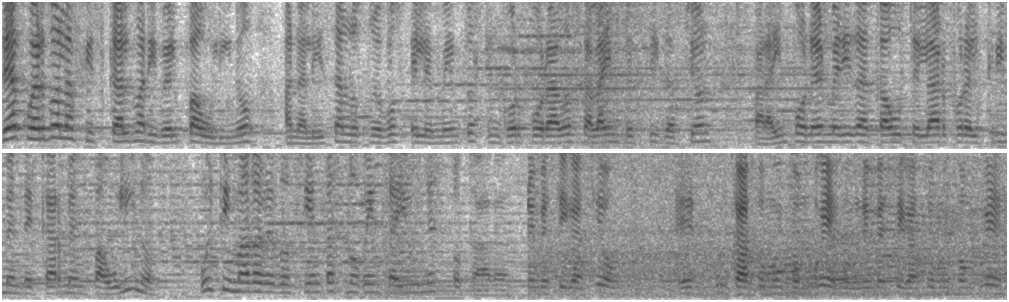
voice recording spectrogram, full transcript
De acuerdo a la fiscal Maribel Paulino, analizan los nuevos elementos incorporados a la investigación para imponer medida cautelar por el crimen de Carmen Paulino, ultimada de 291 estocadas. La investigación es un caso muy complejo, una investigación muy compleja.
